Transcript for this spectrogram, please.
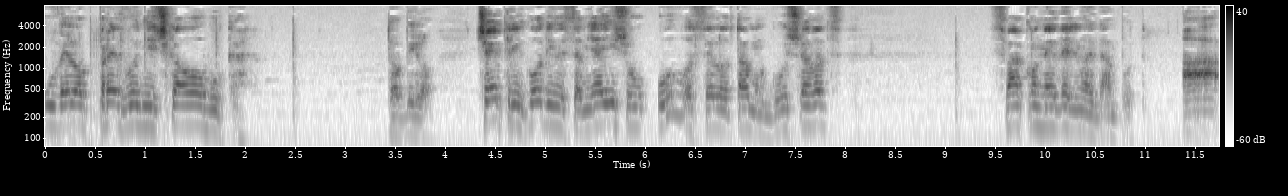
uvelo predvodnička obuka. To bilo. Četiri godine sam ja išao u ovo selo tamo Guševac svako nedeljno jedan put a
